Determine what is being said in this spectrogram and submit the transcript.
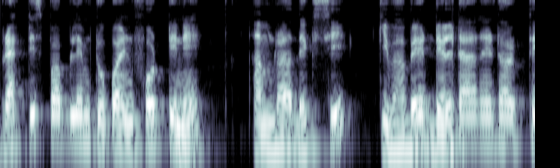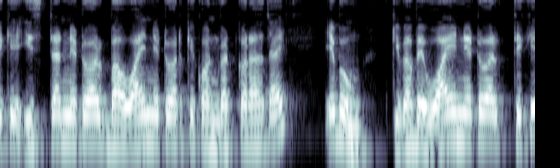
প্র্যাকটিস প্রবলেম টু পয়েন্ট ফোরটিনে আমরা দেখছি কীভাবে ডেল্টা নেটওয়ার্ক থেকে ইস্টার নেটওয়ার্ক বা ওয়াই নেটওয়ার্কে কনভার্ট করা যায় এবং কীভাবে ওয়াই নেটওয়ার্ক থেকে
